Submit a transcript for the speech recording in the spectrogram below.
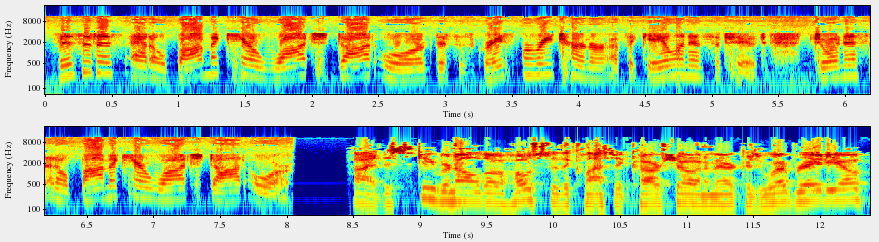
Visit us at ObamacareWatch.org. This is Grace Marie Turner of the Galen Institute. Join us at ObamacareWatch.org. Hi, this is Steve Rinaldo, host of the Classic Car Show on America's Web Radio.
